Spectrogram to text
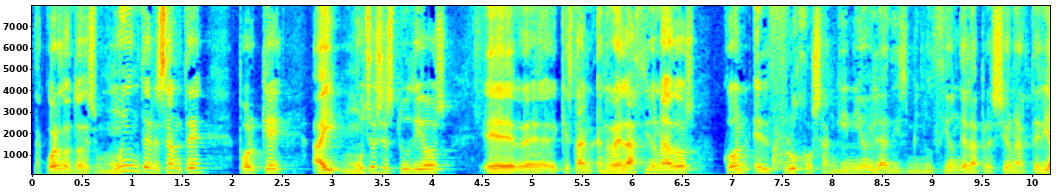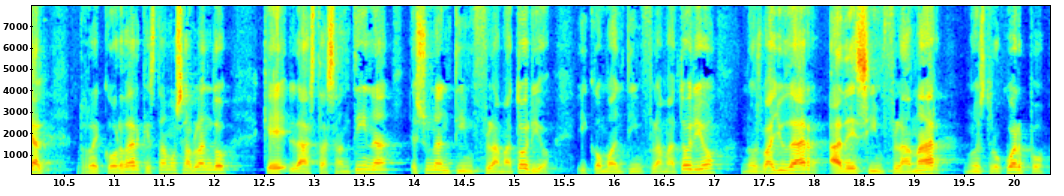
¿De acuerdo? Entonces, muy interesante porque hay muchos estudios eh, eh, que están relacionados con el flujo sanguíneo y la disminución de la presión arterial. Recordar que estamos hablando que la astaxantina es un antiinflamatorio y como antiinflamatorio nos va a ayudar a desinflamar nuestro cuerpo.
